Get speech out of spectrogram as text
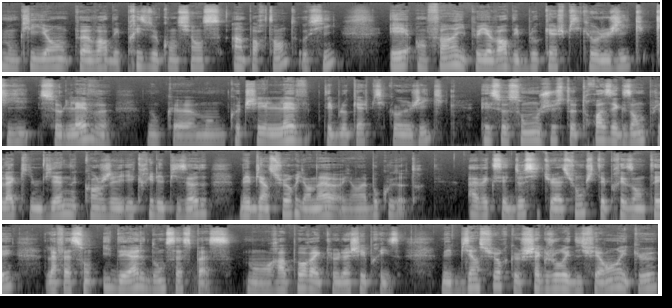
Mon client peut avoir des prises de conscience importantes aussi. Et enfin, il peut y avoir des blocages psychologiques qui se lèvent. Donc euh, mon coaché lève des blocages psychologiques. Et ce sont juste trois exemples là qui me viennent quand j'ai écrit l'épisode. Mais bien sûr, il y en a beaucoup d'autres avec ces deux situations, je t'ai présenté la façon idéale dont ça se passe, mon rapport avec le lâcher-prise. Mais bien sûr que chaque jour est différent et que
